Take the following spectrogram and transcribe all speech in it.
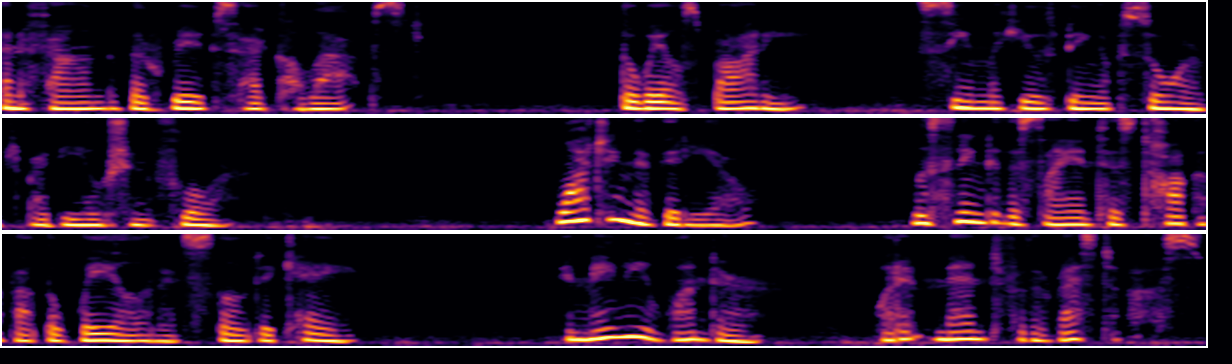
and found that the ribs had collapsed. The whale's body seemed like it was being absorbed by the ocean floor. Watching the video, listening to the scientists talk about the whale and its slow decay, it made me wonder what it meant for the rest of us,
